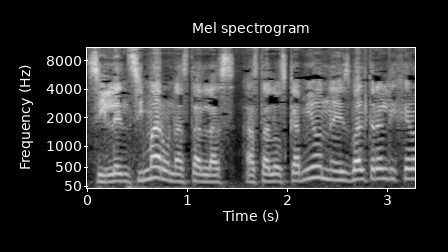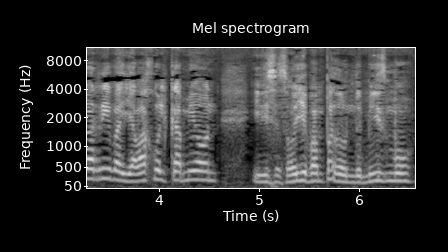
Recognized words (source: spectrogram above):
si le encimaron hasta las hasta los camiones, va el tren ligero arriba y abajo el camión y dices, "Oye, van para donde mismo."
